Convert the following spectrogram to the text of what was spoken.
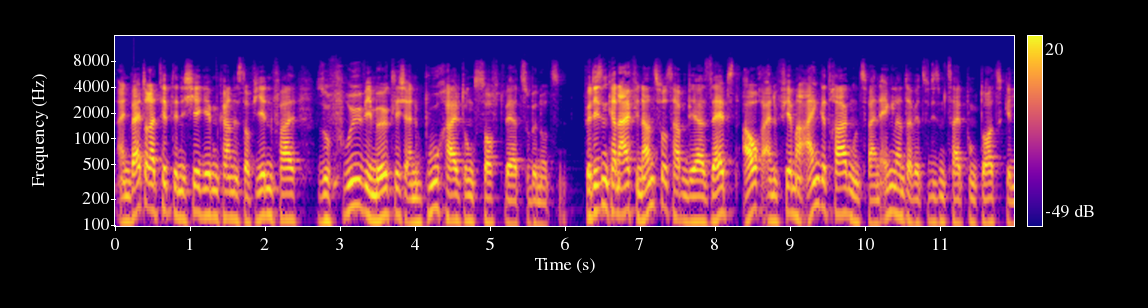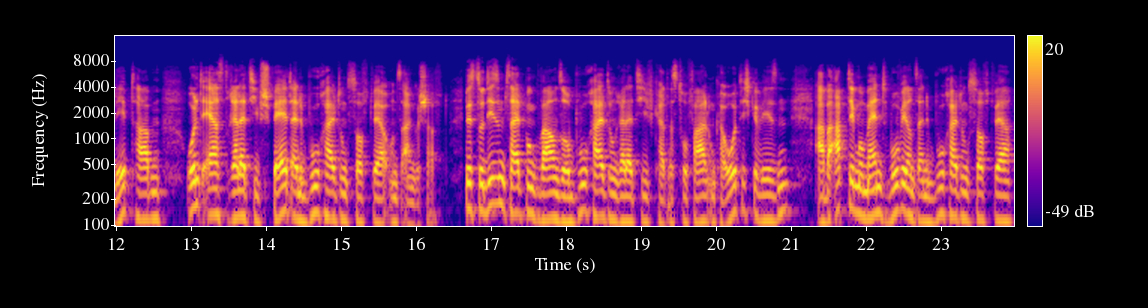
Ein weiterer Tipp, den ich hier geben kann, ist auf jeden Fall, so früh wie möglich eine Buchhaltungssoftware zu benutzen. Für diesen Kanal Finanzfluss haben wir selbst auch eine Firma eingetragen, und zwar in England, da wir zu diesem Zeitpunkt dort gelebt haben, und erst relativ spät eine Buchhaltungssoftware uns angeschafft. Bis zu diesem Zeitpunkt war unsere Buchhaltung relativ katastrophal und chaotisch gewesen, aber ab dem Moment, wo wir uns eine Buchhaltungssoftware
